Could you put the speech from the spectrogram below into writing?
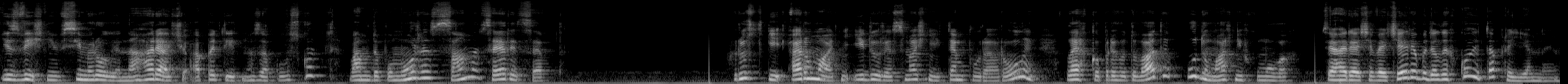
і звичні всім роли на гарячу апетитну закуску, вам допоможе саме цей рецепт. Хрусткі, ароматні і дуже смачні темпура роли легко приготувати у домашніх умовах. Ця гаряча вечеря буде легкою та приємною.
